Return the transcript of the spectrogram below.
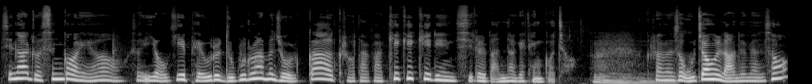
시나리오 쓴 거예요. 그래서 이 여기에 배우를 누구를 하면 좋을까 그러다가 키키키린 씨를 만나게 된 거죠. 음. 그러면서 우정을 나누면서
